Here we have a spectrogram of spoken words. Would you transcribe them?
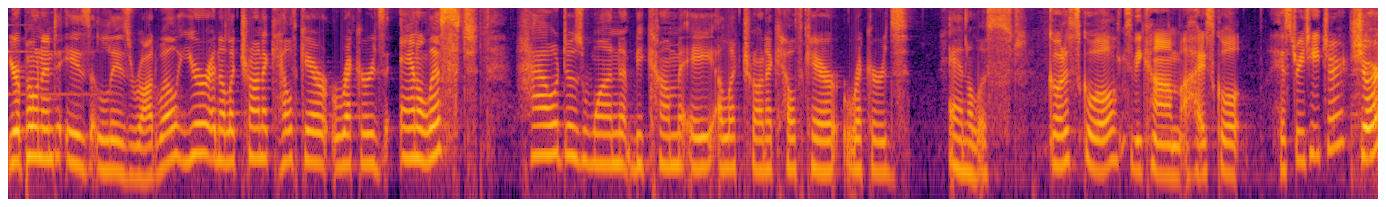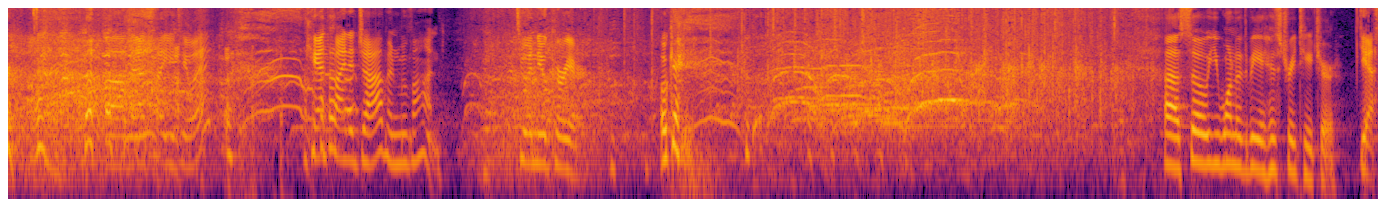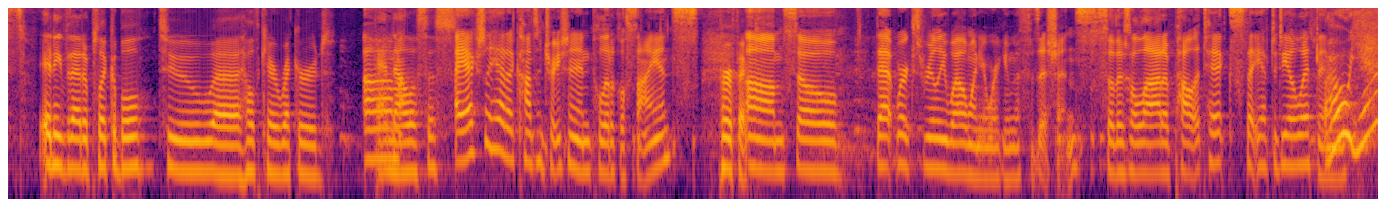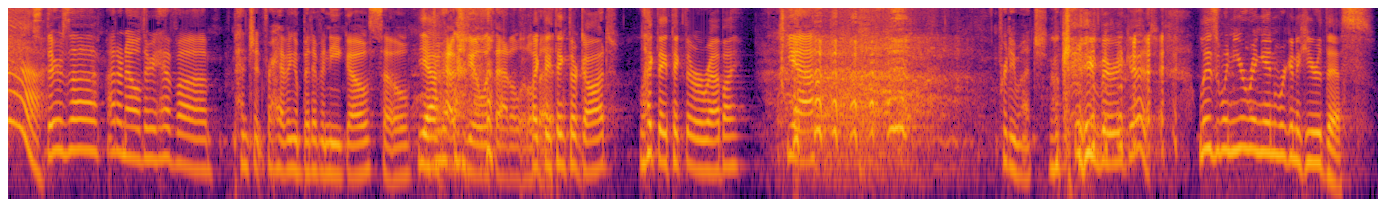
Your opponent is Liz Rodwell. You're an electronic healthcare records analyst. How does one become a electronic healthcare records analyst? Go to school to become a high school history teacher. Sure. Uh, that's how you do it. Can't find a job and move on to a new career. Okay. uh, so you wanted to be a history teacher. Yes. Any of that applicable to uh, healthcare record analysis? I actually had a concentration in political science. Perfect. Um, so that works really well when you're working with physicians. So there's a lot of politics that you have to deal with. And oh yeah. There's a I don't know. They have a penchant for having a bit of an ego, so Yeah. you have to deal with that a little bit. like bit. they think they're God? Like they think they're a rabbi? Yeah. Pretty much. Okay, very good. Liz, when you ring in, we're going to hear this.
